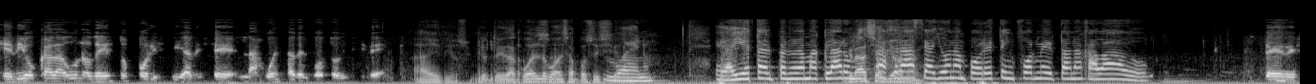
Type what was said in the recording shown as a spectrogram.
que dio cada uno de estos policías, dice la jueza del voto disidente. Ay, Dios mío. Yo estoy de acuerdo con esa posición. Bueno, eh, ahí está el panorama claro. Gracias, Muchas Jonan. gracias, Jonan, por este informe tan acabado. ustedes.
